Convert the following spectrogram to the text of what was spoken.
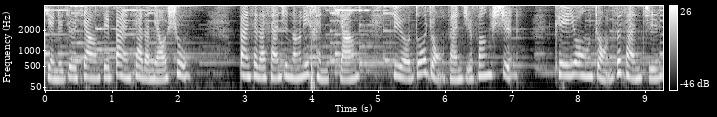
简直就像对半夏的描述。半夏的繁殖能力很强，具有多种繁殖方式，可以用种子繁殖、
